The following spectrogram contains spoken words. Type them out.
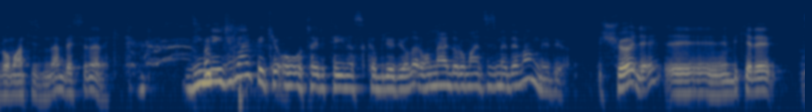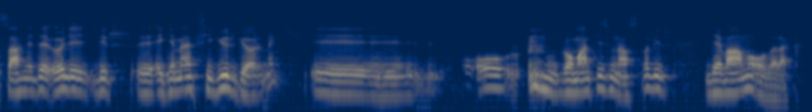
Romantizmden beslenerek. Dinleyiciler peki o otoriteyi nasıl kabul ediyorlar? Onlar da romantizme devam mı ediyor? Şöyle e, bir kere sahnede öyle bir e, egemen figür görmek e, o romantizmin aslında bir devamı olarak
